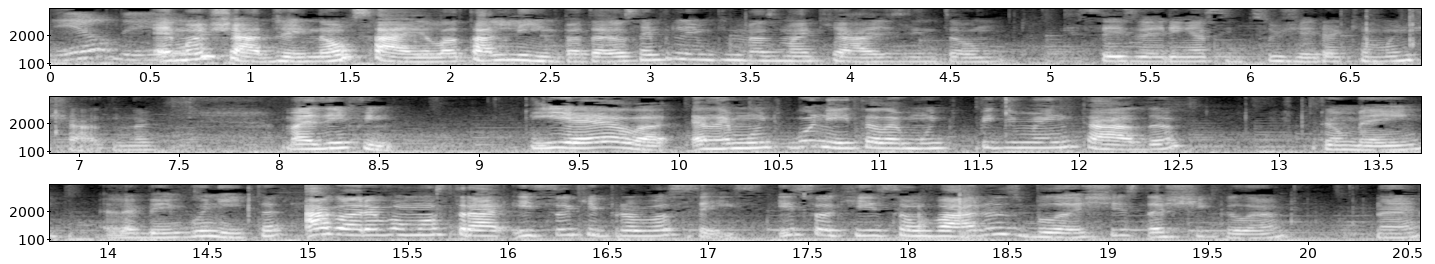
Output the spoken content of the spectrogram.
Meu Deus. É manchado, gente. Não sai. Ela tá limpa, tá? Eu sempre limpo minhas maquiagens, então... Que vocês verem assim de sujeira é que é manchado, né? Mas, enfim. E ela, ela é muito bonita, ela é muito pigmentada também. Ela é bem bonita. Agora eu vou mostrar isso aqui pra vocês. Isso aqui são vários blushes da Xiglan, né?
